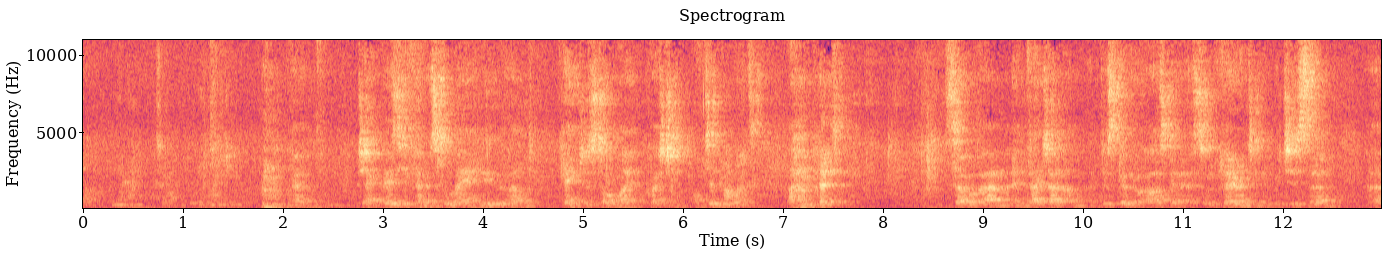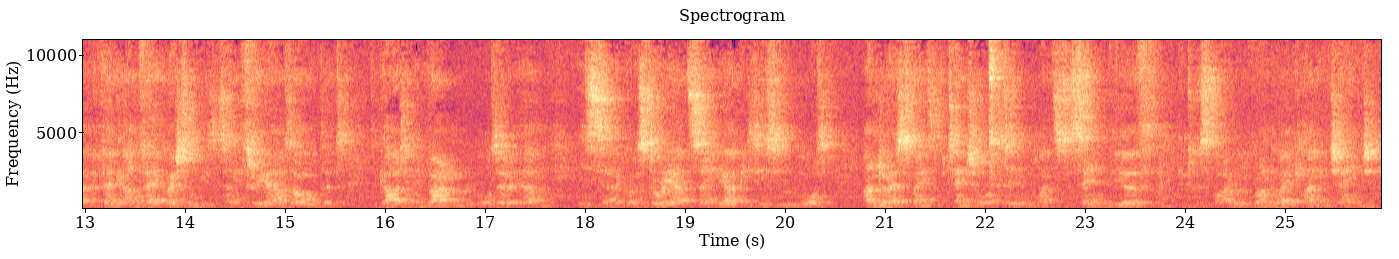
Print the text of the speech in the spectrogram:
Oh, no, it's all right, behind you. Um, Jack Beatty, Fenner School ANU. Um, Ken just stole my question on tipping points. Um, but, so, um, in fact, I, I'm just going to ask a, a sort of variant of it, which is um, uh, a fairly unfair question because it's only three hours old. That the Guardian Environment Reporter um, is uh, got a story out saying the IPCC report underestimates the potential of tipping points to send the Earth into a spiral of runaway climate change.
